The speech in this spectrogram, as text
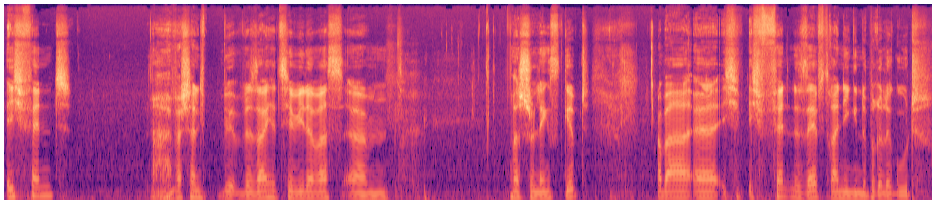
Ich fände, ah, wahrscheinlich sage ich jetzt hier wieder was, ähm, was schon längst gibt. Aber äh, ich, ich fände eine selbstreinigende Brille gut.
